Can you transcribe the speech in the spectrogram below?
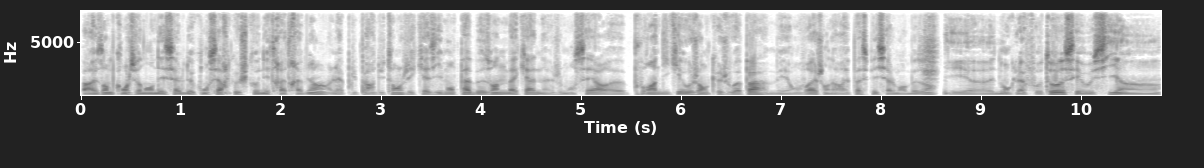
par exemple, quand je viens dans des salles de concert que je connais très très bien, la plupart du temps, j'ai quasiment pas besoin de ma canne. Je m'en sers euh, pour indiquer aux gens que je vois pas, mais en vrai, j'en aurais pas spécialement besoin. Et donc la photo, c'est aussi un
